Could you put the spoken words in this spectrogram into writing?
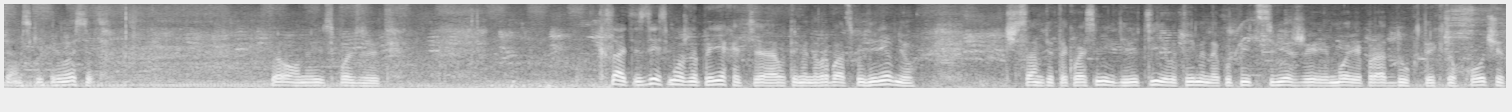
Тянский приносит, то он и использует. Кстати, здесь можно приехать вот именно в Рыбацкую деревню часам где-то к 8 к 9 и вот именно купить свежие морепродукты, кто хочет,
